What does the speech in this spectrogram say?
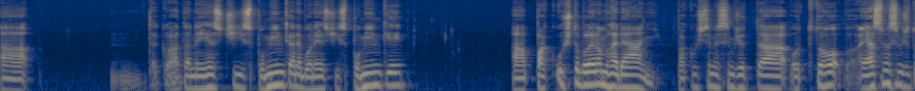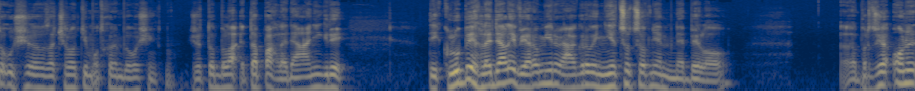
a taková ta nejhezčí vzpomínka nebo nejhezčí vzpomínky a pak už to bylo jenom hledání. Pak už si myslím, že ta od toho, a já si myslím, že to už začalo tím odchodem do Washingtonu, že to byla etapa hledání, kdy ty kluby hledali v Jaromíru Jágrovi něco, co v něm nebylo, eh, protože on eh,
